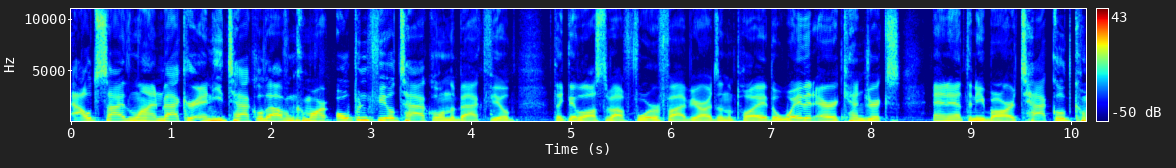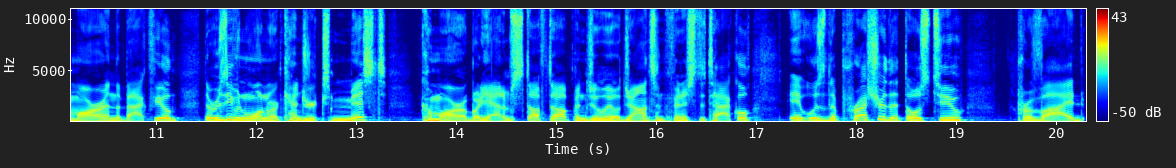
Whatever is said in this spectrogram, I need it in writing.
outside linebacker, and he tackled Alvin Kamara. Open field tackle in the backfield. I think they lost about four or five yards on the play. The way that Eric Kendricks and Anthony Barr tackled Kamara in the backfield, there was even one where Kendricks missed Kamara, but he had him stuffed up, and Jaleel Johnson finished the tackle. It was the pressure that those two provide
